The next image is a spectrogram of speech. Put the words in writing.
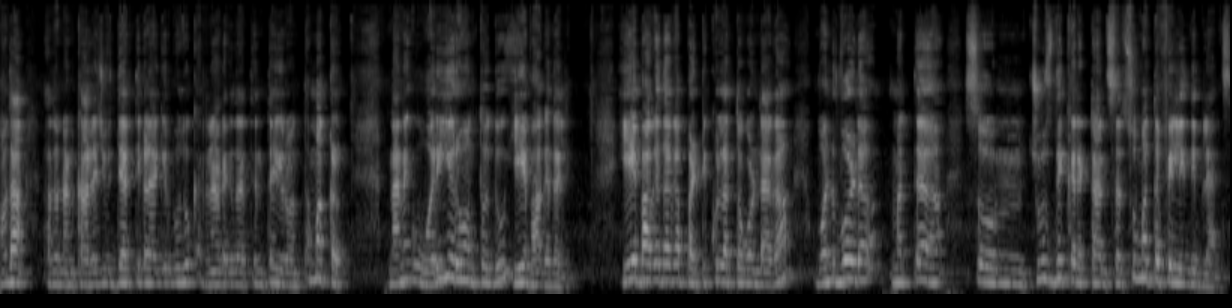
ಹೌದಾ? ಅದು ನನ್ನ ಕಾಲೇಜು ವಿದ್ಯಾರ್ಥಿಗಳಾಗಿರ್ಬೋದು, ಕರ್ನಾಟಕದಾದ್ಯಂತ ಇರುವಂಥ ಮಕ್ಕಳು. ನನಗೆ ಹೊರಗೆ ಇರುವಂಥದ್ದು ಎ ಭಾಗದಲ್ಲಿ. ಎ ಭಾಗದಾಗ ಪರ್ಟಿಕ್ಯುಲರ್ ತೊಗೊಂಡಾಗ ಒನ್ ವರ್ಡ್ ಮತ್ತು so choose the correct answers ಮತ್ತು fill in the blanks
